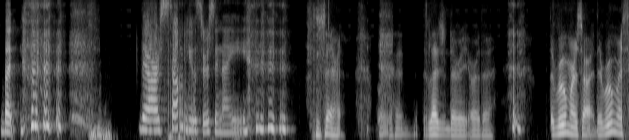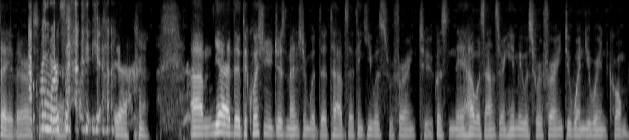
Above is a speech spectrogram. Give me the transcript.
But there are some users in IE. there, the legendary or the the rumors are the rumors say there are some, rumors. yeah. Yeah. Um, yeah. The, the question you just mentioned with the tabs, I think he was referring to because Neha was answering him. He was referring to when you were in Chrome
